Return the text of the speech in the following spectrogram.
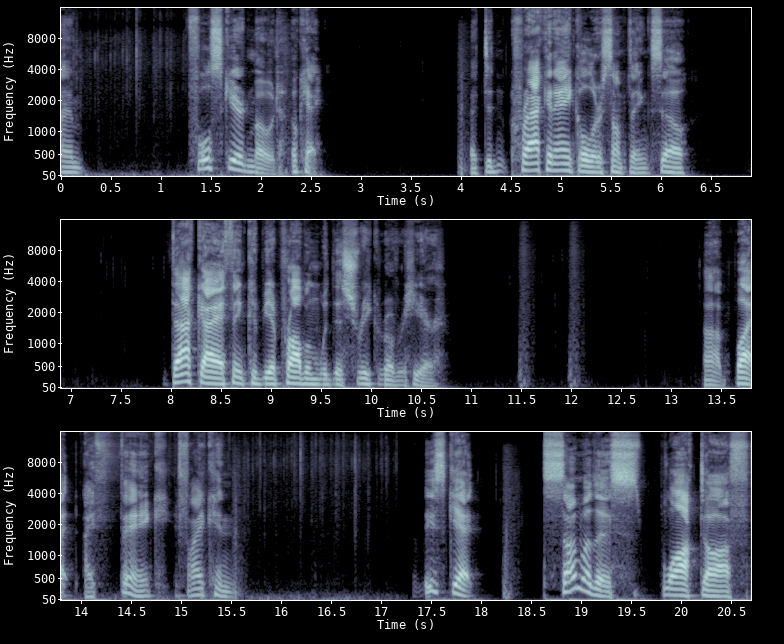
I am full scared mode. Okay. That didn't crack an ankle or something, so that guy, I think, could be a problem with this Shrieker over here. Uh, but I think if I can at least get some of this blocked off,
